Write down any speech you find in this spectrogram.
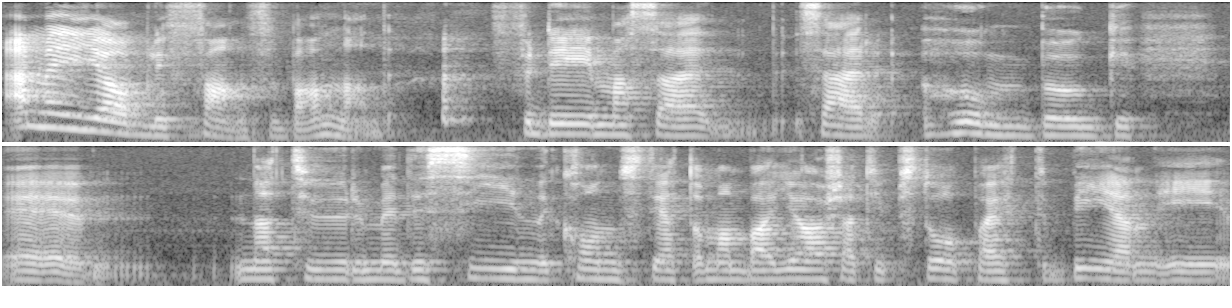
ja men jag blir fan förbannad. För det är massa så här humbug, eh, naturmedicin, konstigt om man bara gör så här, typ stå på ett ben i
